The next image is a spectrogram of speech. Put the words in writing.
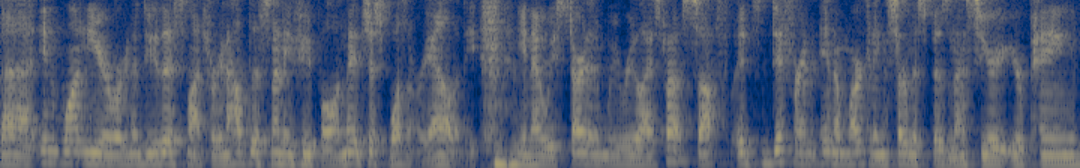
uh, in one year we're going to do this much we're going to help this many people and it just wasn't reality mm-hmm. you know we started and we realized wow soft it's different in a marketing service business you're you're paying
